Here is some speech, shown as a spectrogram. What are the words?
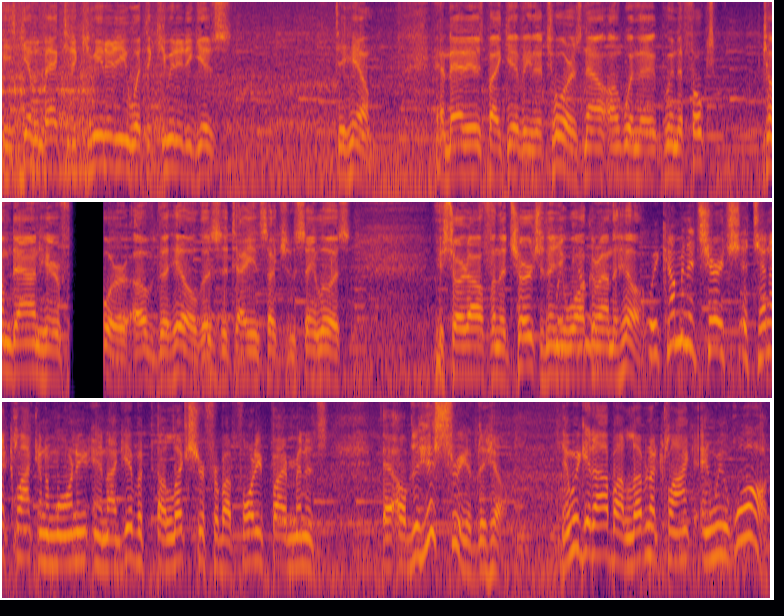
he's given back to the community what the community gives to him, and that is by giving the tours. Now, uh, when the when the folks come down here for tour of the hill, this Italian section of St. Louis, you start off in the church and then you walk around the hill. We come into church at 10 o'clock in the morning, and I give a, a lecture for about 45 minutes uh, of the history of the hill. Then we get out about 11 o'clock and we walk.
